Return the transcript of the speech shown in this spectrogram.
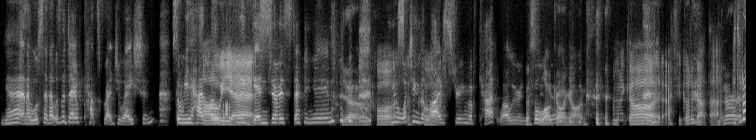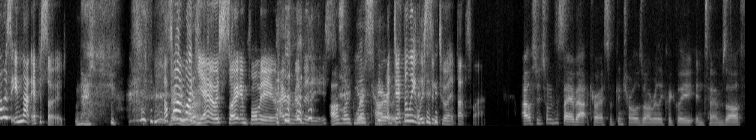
Yeah, and I will say that was the day of Kat's graduation. So we had Oh, the lovely yes. Genjo stepping in. Yeah. Of course, we were watching the live stream of Kat while we were in the There's a lot going on. Oh my god, I forgot about that. You know- I thought I was in that episode. no, That's No, why I'm like, weren't. yeah, it was so informative. I remember this. I was like, Your wait, spirit I definitely there. listened to it. That's why. I also just wanted to say about coercive control as well, really quickly, in terms of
